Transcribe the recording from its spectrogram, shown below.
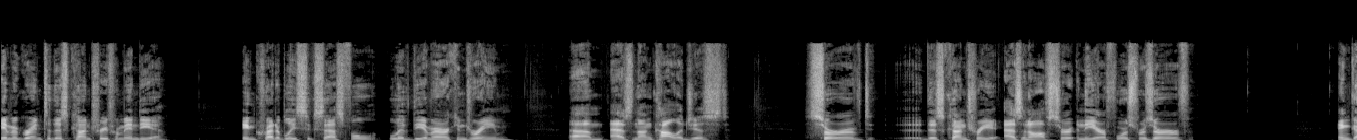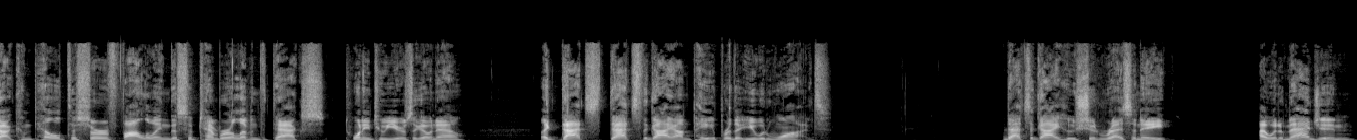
Immigrant to this country from India, incredibly successful, lived the American dream um, as an oncologist, served uh, this country as an officer in the Air Force Reserve, and got compelled to serve following the September 11th attacks 22 years ago now. Like that's that's the guy on paper that you would want. That's a guy who should resonate, I would imagine,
